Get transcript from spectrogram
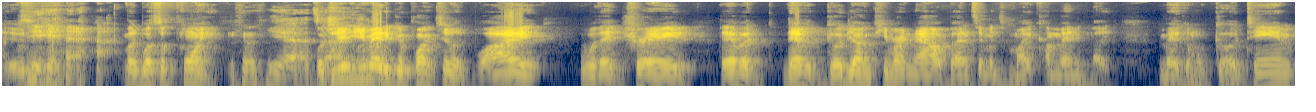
dude. Yeah, Like, what's the point? yeah. Which you, you made a good point too. Like, why would they trade? They have a they have a good young team right now. Ben Simmons might come in and like make them a good team,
